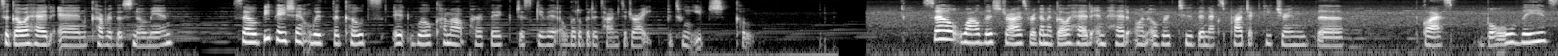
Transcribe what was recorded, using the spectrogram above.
to go ahead and cover the snowman. So be patient with the coats, it will come out perfect, just give it a little bit of time to dry between each coat. So while this dries, we're going to go ahead and head on over to the next project featuring the glass bowl vase.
